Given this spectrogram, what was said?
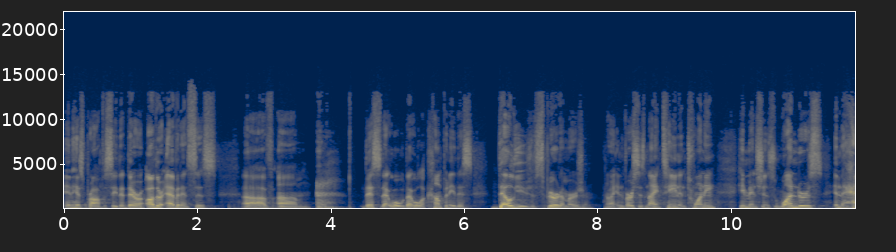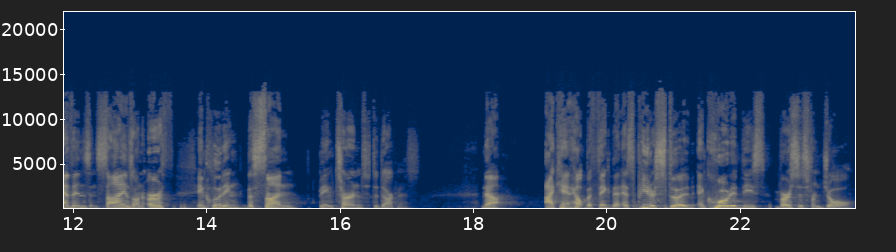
in his prophecy that there are other evidences of um, this that will, that will accompany this deluge of spirit immersion. Right? In verses 19 and 20, he mentions wonders in the heavens and signs on earth, including the sun being turned to darkness. Now, I can't help but think that as Peter stood and quoted these verses from Joel,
